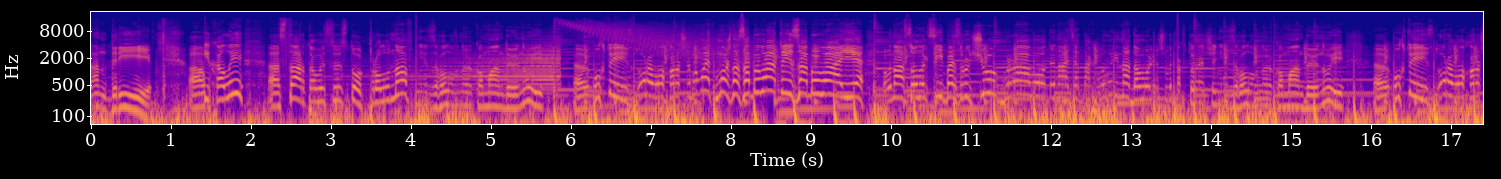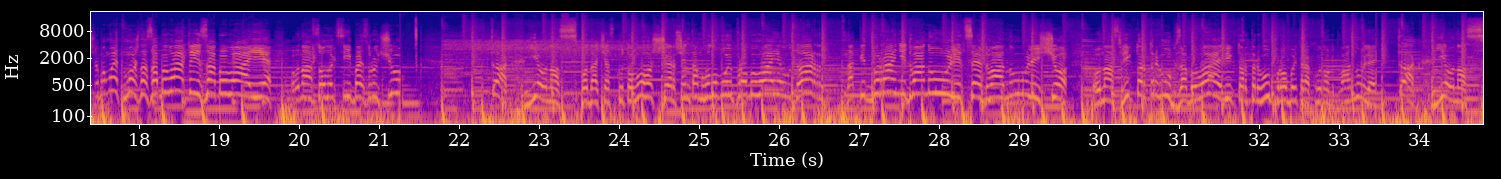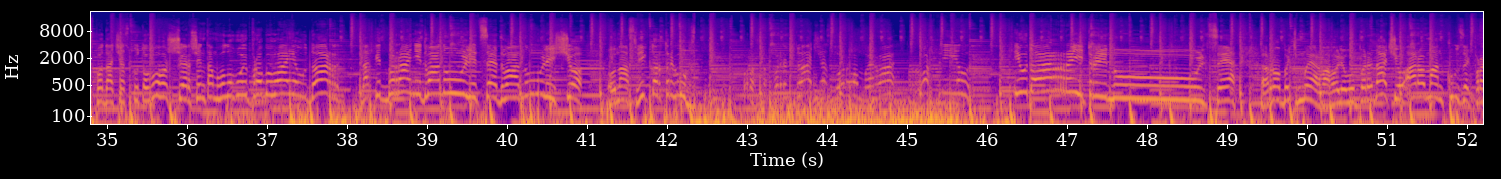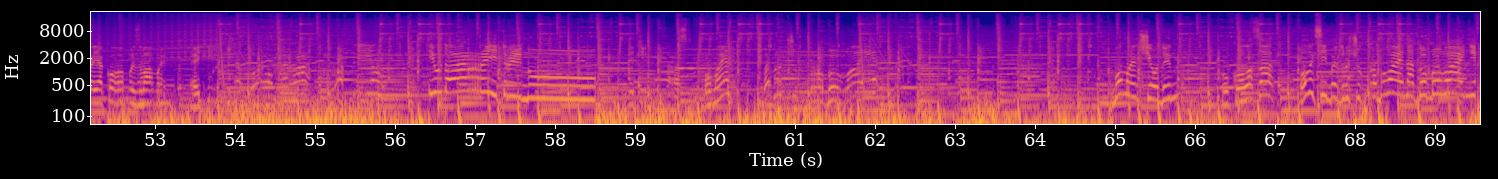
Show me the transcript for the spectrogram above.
Олександрії. Їхали, стартовий свисток пролунав з головною командою. Ну і е, ух ти, здорово, хороший момент. Можна забивати і забиває. У нас Олексій Безручук. Браво! 11-та хвилина. Доволі швидко в Туреччині з головною командою. Ну і е, ух ти, здорово, хороший момент. Можна забивати і забиває. У нас Олексій Безручук. Так, є у нас подача з кутового. Шершень там головою пробиває. Удар на підбиранні 2-0. Це 2-0. І що? У нас Віктор Тригуб забиває. Віктор Тригуб робить рахунок 2-0. Так, є у нас подача з кутового. Шершень там головою пробиває. Удар на підбиранні 2-0. Це 2-0. І що? У нас Віктор Тригуб. Хороша передача, здорово, мерва, розстріл. І удар, і 3-0. Це робить мерва гольову передачу. А Роман Кузик, про якого ми з вами е, тільки мерва, розстріл. І удар, і 3-0. Не тільки зараз момент. Безручук пробиває. Момент ще один. У колоса. Олексій Безручук пробиває на добиванні.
